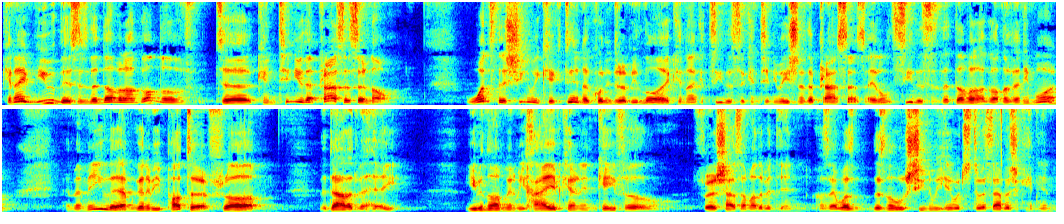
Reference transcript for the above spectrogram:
can I view this as the Davar Hagonov to continue that process or no? once the shinui kicked in, according to Rabbi Law, I cannot see this as a continuation of the process. I don't see this as the davar haganav anymore. And Mamele, I'm going to be potter from the Dalad Vehei, even though I'm going to be chayiv keren kefil for a shas bedin, because I wasn't. There's no shinui here which to establish a kinyan.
